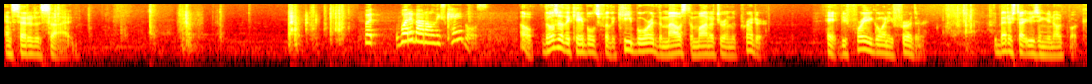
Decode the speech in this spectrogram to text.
and set it aside. But what about all these cables? Oh, those are the cables for the keyboard, the mouse, the monitor, and the printer. Hey, before you go any further, you better start using your notebook.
